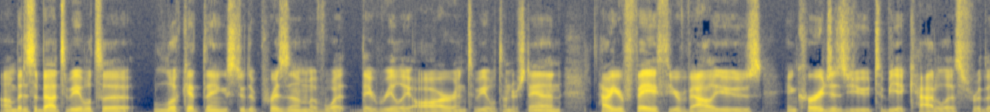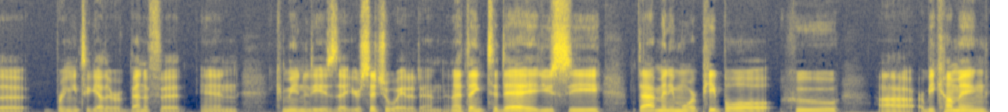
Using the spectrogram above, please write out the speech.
um, but it's about to be able to look at things through the prism of what they really are and to be able to understand how your faith, your values, encourages you to be a catalyst for the bringing together of benefit in communities that you're situated in. And I think today you see that many more people who uh, are becoming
